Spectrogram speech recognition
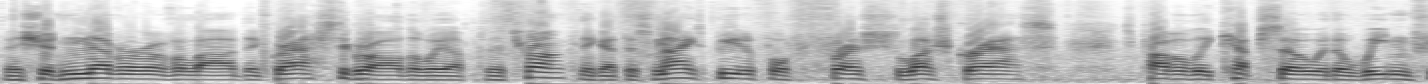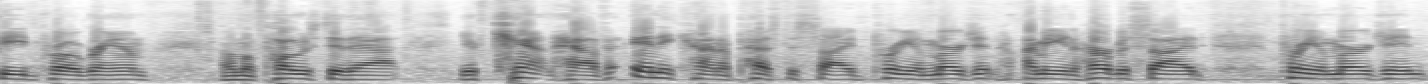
they should never have allowed the grass to grow all the way up to the trunk. They got this nice, beautiful, fresh, lush grass. It's probably kept so with a weed and feed program. I'm opposed to that. You can't have any kind of pesticide pre-emergent, I mean herbicide pre-emergent,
